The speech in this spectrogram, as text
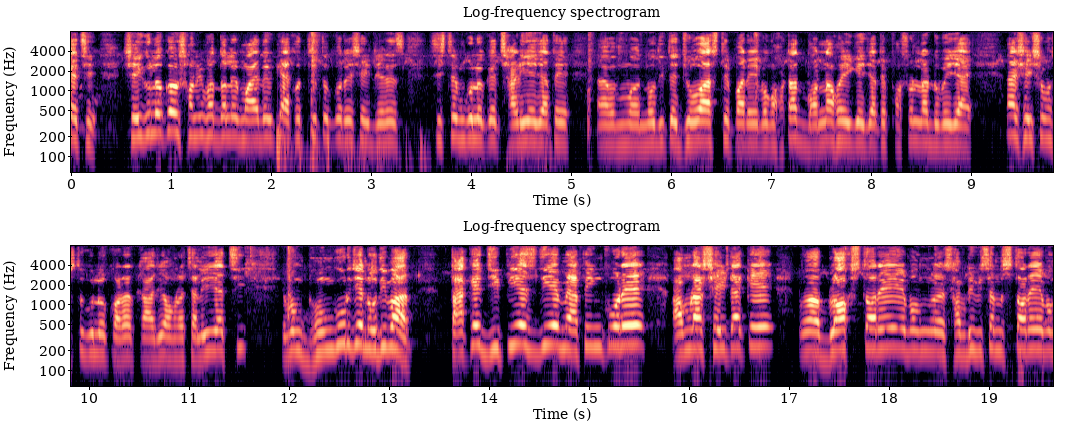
গেছে। সেইগুলোকেও স্বনির্ভর দলের মায়েদেরকে একত্রিত করে সেই ড্রেনেজ সিস্টেমগুলোকে ছাড়িয়ে যাতে নদীতে জো আসতে পারে এবং হঠাৎ বন্যা হয়ে গিয়ে যাতে ফসল না ডুবে যায় হ্যাঁ সেই সমস্তগুলো করার কাজও আমরা চালিয়ে যাচ্ছি। এবং ভঙ্গুর যে নদীবাঁধ তাকে জিপিএস দিয়ে ম্যাপিং করে আমরা সেইটাকে ব্লক স্তরে এবং সাবডিভিশন স্তরে এবং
